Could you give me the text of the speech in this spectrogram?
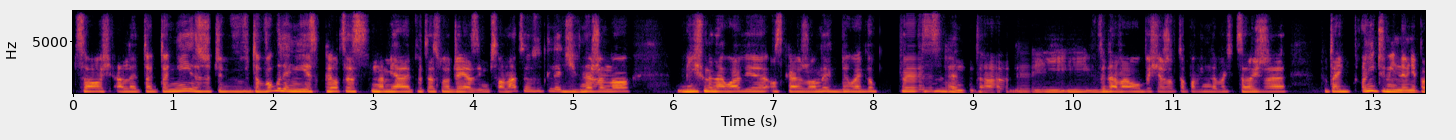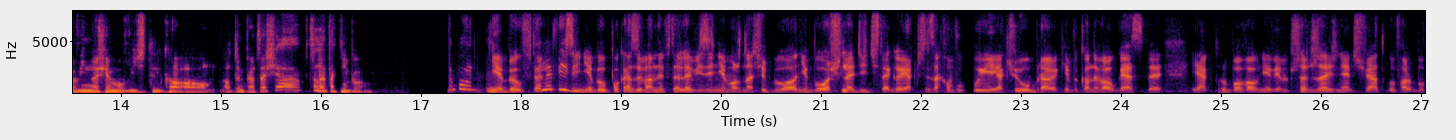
coś, ale to, to nie jest rzeczywiście, to w ogóle nie jest proces na miarę procesu O.J. Simpsona, co jest o tyle dziwne, że no, mieliśmy na ławie oskarżonych byłego prezydenta i, i wydawałoby się, że to powinno być coś, że tutaj o niczym innym nie powinno się mówić, tylko o, o tym procesie, a wcale tak nie było. No bo nie był w telewizji, nie był pokazywany w telewizji, nie można się było, nie było śledzić tego, jak się zachowuje, jak się ubrał, jakie wykonywał gesty, jak próbował, nie wiem, przedrzeźniać świadków albo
